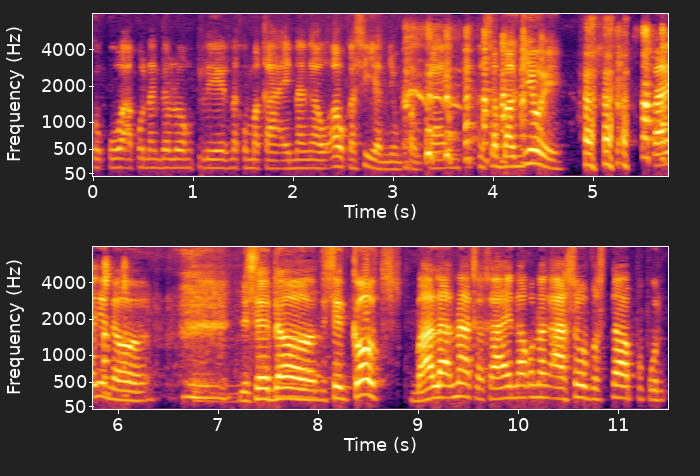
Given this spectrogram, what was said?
kukuha ako ng dalawang player na kumakain ng aw-aw kasi yan yung pagkain dito sa Baguio, eh. Pa, you know, they said, oh, they said, coach, bahala na, kakain ako ng aso, basta pupun-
